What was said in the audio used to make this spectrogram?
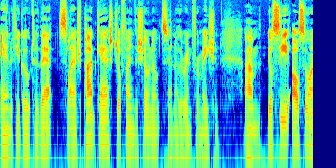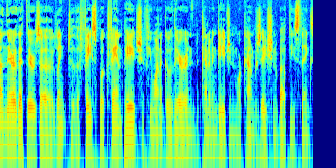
And if you go to that slash podcast, you'll find the show notes and other information. Um, you'll see also on there that there's a link to the Facebook fan page if you want to go there and kind of engage in more conversation about these things.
